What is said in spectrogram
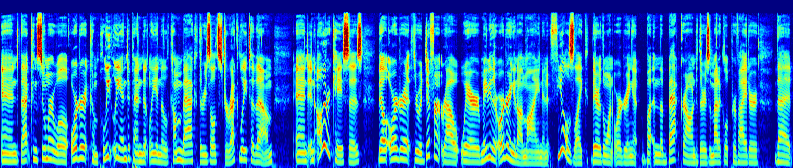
and that consumer will order it completely independently and it'll come back the results directly to them. And in other cases, they'll order it through a different route where maybe they're ordering it online and it feels like they're the one ordering it, but in the background, there's a medical provider that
